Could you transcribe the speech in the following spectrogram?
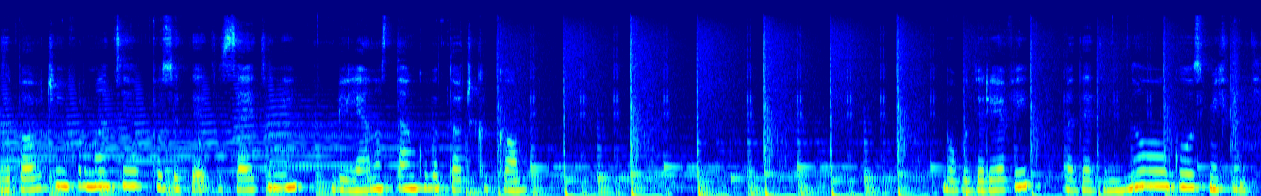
За повече информация посетете сайта ни bilyanastankova.com Благодаря ви, бъдете много усмихнати!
